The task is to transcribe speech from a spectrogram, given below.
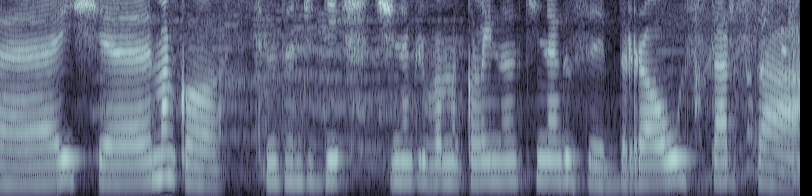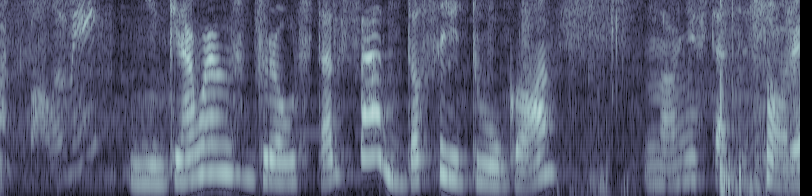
Hej, siemanko, z tej strony ten GD. Dzisiaj nagrywamy kolejny odcinek z Brawl Starsa. Nie grałem w Brawl Starsa dosyć długo. No niestety, sorry.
